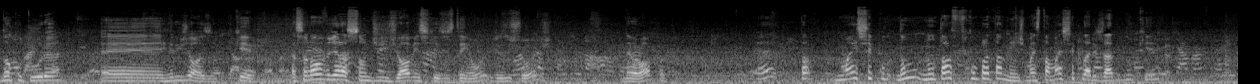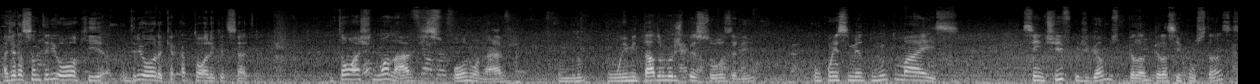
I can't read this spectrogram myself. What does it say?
de uma cultura é, religiosa. Porque essa nova geração de jovens que existem hoje, existe hoje na Europa, é, tá mais secu- não não está completamente, mas está mais secularizado do que a geração anterior, que anterior, que é católica, etc. Então acho que numa nave, se for numa nave, com um- limitado número de pessoas ali, com conhecimento muito mais científico, digamos, pela, pelas circunstâncias,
